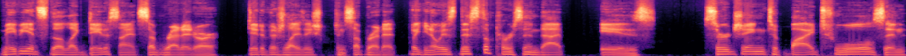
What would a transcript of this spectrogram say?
maybe it's the like data science subreddit or data visualization subreddit. But you know, is this the person that is searching to buy tools and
